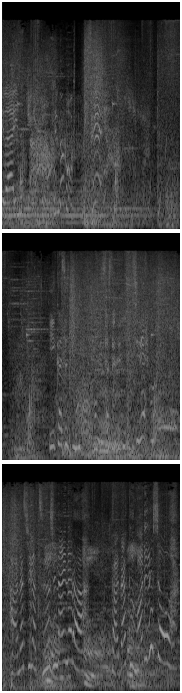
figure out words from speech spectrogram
逃げ道はありません変だもんイカズチに捧ぐ知れ話が通じないなら叩くまででしょう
